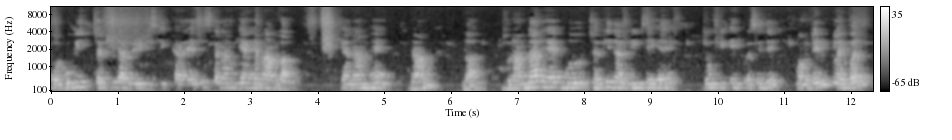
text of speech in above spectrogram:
और वो भी चरखी दादरी डिस्ट्रिक्ट का है। जिसका नाम क्या है? रामलाल। क्या नाम है? रामलाल। जो रामलाल है, वो चरखी दादरी से है, जो कि एक प्रसिद्ध माउंटेन क्लाइंबर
